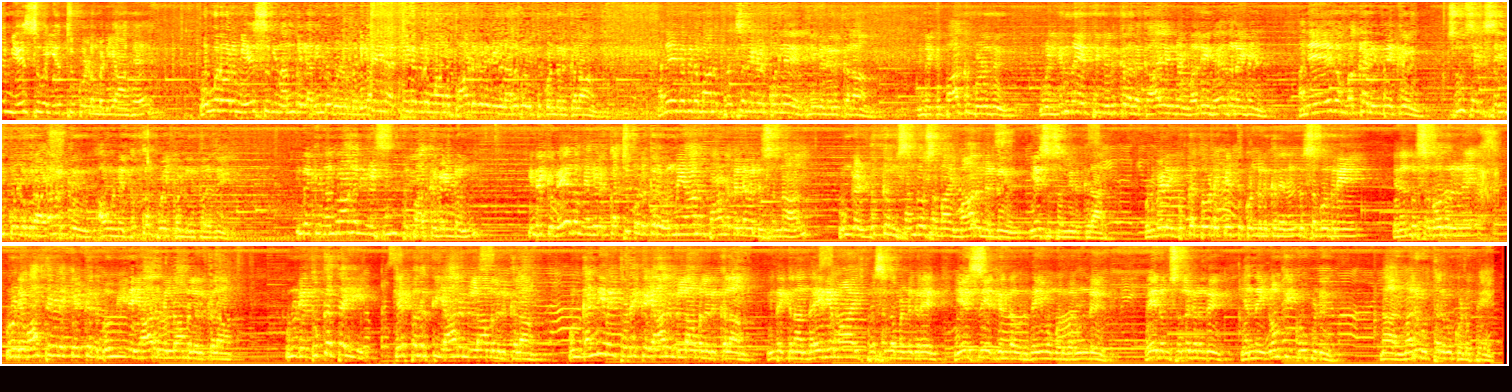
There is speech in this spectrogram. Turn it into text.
ஒவ்வொருவரும் இயேசுவை ஏற்றுக்கொள்ளும்படியாக ஒவ்வொருவரும் இயேசுவின் அன்பை அறிந்து கொள்ளும்படியாக அநேக விதமான பாடுகளை நீங்கள் அனுபவித்துக் கொண்டிருக்கலாம். அநேக விதமான பிரச்சனைகளுக்குள்ளே நீங்கள் இருக்கலாம். இன்றைக்கு பார்க்கும் பொழுது உங்கள் இருதயத்தில் இருக்கிற அந்த காயங்கள் வலி வேதனைகள் அநேக மக்கள் இன்றைக்கு சூசைட் செய்து கொள்ளுகிற அளவிற்கு அவங்களுடைய துக்கம் போய் கொண்டிருக்கிறது. இன்றைக்கு நன்றாக நீங்கள் சிந்தித்து பார்க்க வேண்டும். இன்றைக்கு வேதம் எங்களுக்கு கற்றுக் கொடுக்கிற உண்மையான பாடம் என்னவென்று சொன்னால் உங்கள் துக்கம் சந்தோஷமாய் மாறும் என்று இயேசு சொல்லியிருக்கிறார். ஒருவேளை துக்கத்தோடு கேட்டுக் கொண்டிருக்கிற நண்பு சகோதரி என் அன்பு சகோதரனே உன்னுடைய வார்த்தைகளை கேட்க இந்த பூமியில யாரும் இல்லாமல் இருக்கலாம். உன்னுடைய துக்கத்தை கேட்பதற்கு யாரும் இல்லாமல் இருக்கலாம். உன் கண்ணீரை துடைக்க யாரும் இல்லாமல் இருக்கலாம். இன்றைக்கு நான் தைரியமாய் பிரசங்கம் பண்ணுகிறேன். இயேசு என்கின்ற ஒரு தெய்வம் ஒருவர் உண்டு. வேதம் சொல்லுகிறது என்னை நோக்கி கூப்பிடு. நான் மறு உத்தரவு கொடுப்பேன்.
